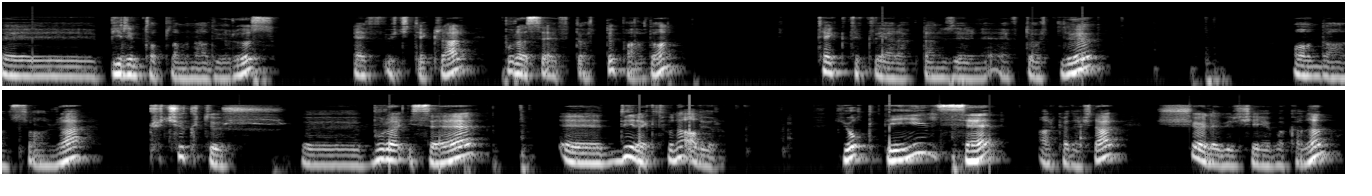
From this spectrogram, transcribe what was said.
e, birim toplamını alıyoruz. F3 tekrar. Burası F4'lü pardon. Tek tıklayaraktan üzerine F4'lü. Ondan sonra küçüktür. E, bura ise e, direkt bunu alıyorum. Yok değilse arkadaşlar şöyle bir şeye bakalım.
